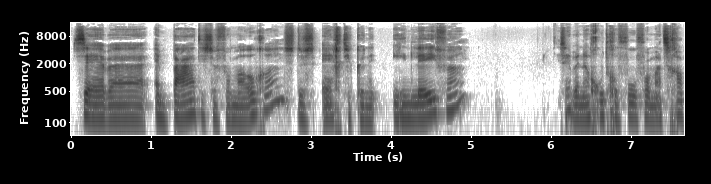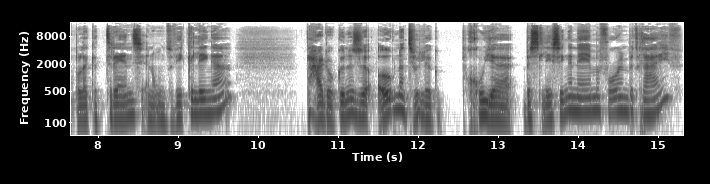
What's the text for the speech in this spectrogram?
Ze hebben empathische vermogens, dus echt je kunnen inleven. Ze hebben een goed gevoel voor maatschappelijke trends en ontwikkelingen. Daardoor kunnen ze ook natuurlijk goede beslissingen nemen voor hun bedrijf.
